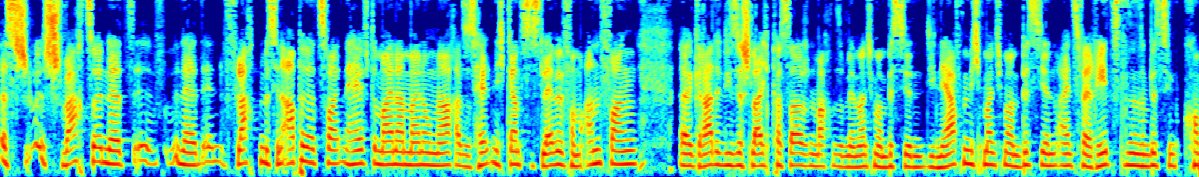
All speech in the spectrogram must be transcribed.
es schwacht so in der, in der in, flacht ein bisschen ab in der zweiten Hälfte meiner Meinung nach. Also es hält nicht ganz das Level vom Anfang. Äh, Gerade diese Schleichpassagen machen sie mir manchmal ein bisschen, die nerven mich manchmal ein bisschen. Ein, zwei Rätsel sind so ein bisschen kompliziert.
